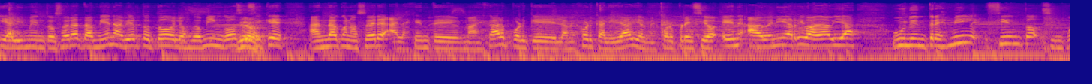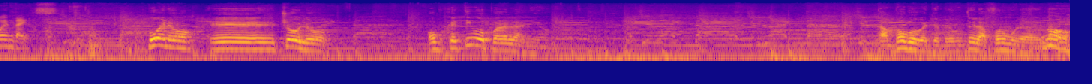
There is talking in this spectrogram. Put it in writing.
y alimentos. Ahora también abierto todos los domingos, Mirá. así que anda a conocer a la gente de Manjar porque la mejor calidad y el mejor precio en Avenida Rivadavia, uno en 3152. Bueno, eh, Cholo, objetivos para el año. Tampoco que te pregunté la fórmula de No,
